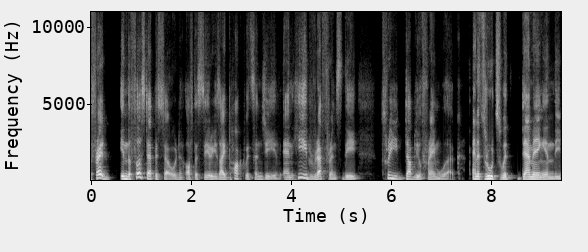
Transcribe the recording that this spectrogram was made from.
Fred in the first episode of the series, I talked with Sanjeev, and he referenced the 3W framework and its roots with Deming in the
